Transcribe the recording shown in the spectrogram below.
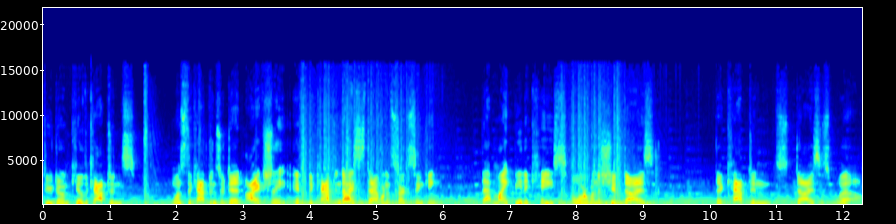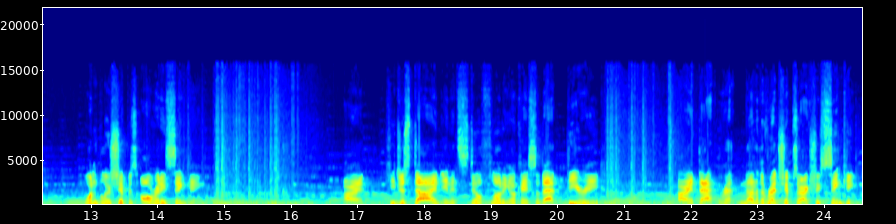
Dude, don't kill the captains. Once the captains are dead. I actually, if the captain dies, is that when it starts sinking? That might be the case. Or when the ship dies, the captain dies as well. One blue ship is already sinking. Alright, he just died and it's still floating. Okay, so that theory... Alright, that. None of the red ships are actually sinking.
